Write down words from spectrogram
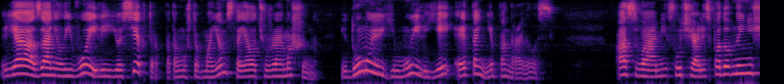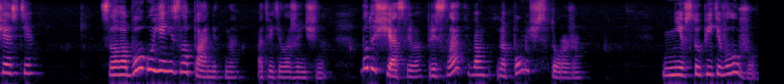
Я занял его или ее сектор, потому что в моем стояла чужая машина. И думаю, ему или ей это не понравилось. А с вами случались подобные несчастья? Слава богу, я не злопамятна, ответила женщина. Буду счастлива прислать вам на помощь сторожа. Не вступите в лужу,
